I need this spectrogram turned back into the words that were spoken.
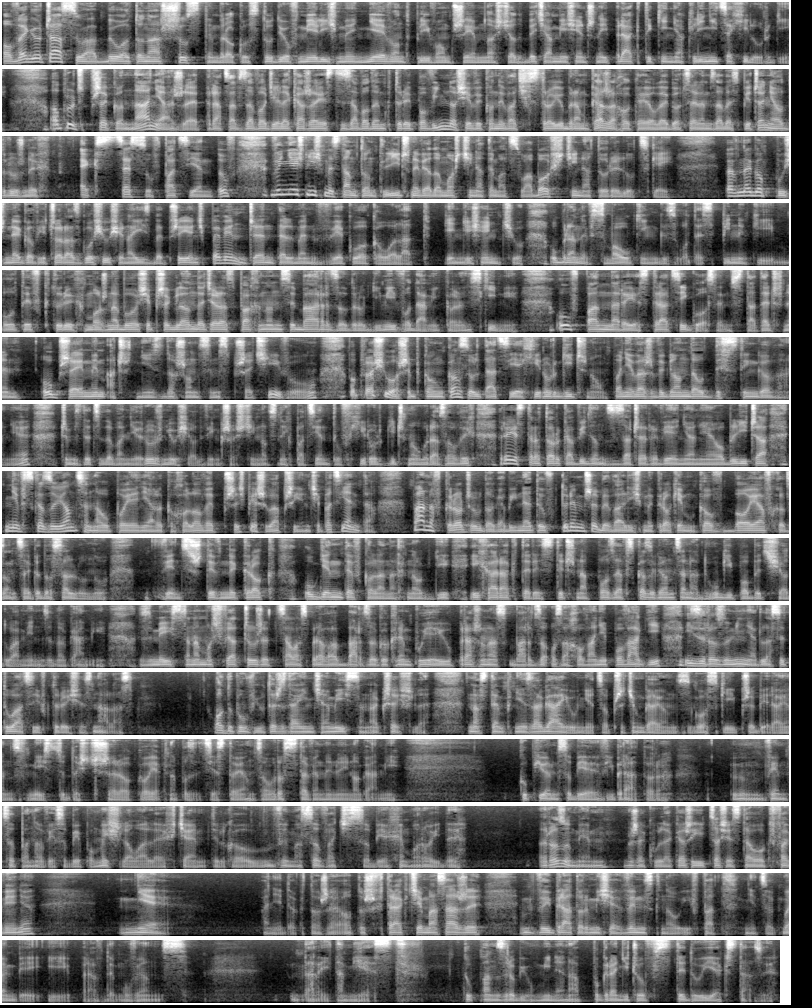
Owego czasu, a było to na szóstym roku studiów, mieliśmy niewątpliwą przyjemność odbycia miesięcznej praktyki na klinice chirurgii. Oprócz przekonania, że praca w zawodzie lekarza jest zawodem, który powinno się wykonywać w stroju bramkarza hokejowego celem zabezpieczenia od różnych ekscesów pacjentów, wynieśliśmy stamtąd liczne wiadomości na temat słabości natury ludzkiej. Pewnego późnego wieczora zgłosił się na izbę przyjęć pewien dżentelmen w wieku około lat pięćdziesięciu, ubrany w smoking, złote spinki, buty, w których można było się przeglądać oraz pachnący bardzo drogimi wodami kolońskimi. Ów pan na rejestracji głosem statecznym, uprzejmym, acz nie znoszącym sprzeciwu, poprosił o szybką konsultację chirurgiczną, ponieważ wyglądał dystyngowanie, czym zdecydowanie różnił się od większości nocnych pacjentów chirurgiczno-urazowych. Rejestratorka, widząc zaczerwienianie oblicza, nie wskazujące na upojenie alkoholowe, przyspieszyła przyjęcie pacjenta. Pan wkroczył do gabinetu, w którym przebywaliśmy krokiem kowboja wchodzącego do salonu. Więc sztywny krok, ugięte w kolanach nogi i charakterystyczna poza wskazująca na długi pobyt siodła między nogami. Z miejsca nam oświadczył, że cała sprawa bardzo go krępuje i uprasza nas bardzo o zachowanie powagi i zrozumienia dla sytuacji, w której się znalazł. Odmówił też zajęcia miejsca na krześle. Następnie zagaił nieco, przeciągając zgłoski i przebierając w miejscu dość szeroko, jak na pozycję stojącą, rozstawionymi nogami. Kupiłem sobie wibrator. Wiem, co panowie sobie pomyślą, ale chciałem tylko wymasować sobie hemoroidy. Rozumiem, rzekł lekarz. I co się stało, krwawienie? Nie, panie doktorze. Otóż w trakcie masaży wibrator mi się wymsknął i wpadł nieco głębiej i prawdę mówiąc, dalej tam jest. Tu pan zrobił minę na pograniczu wstydu i ekstazy.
